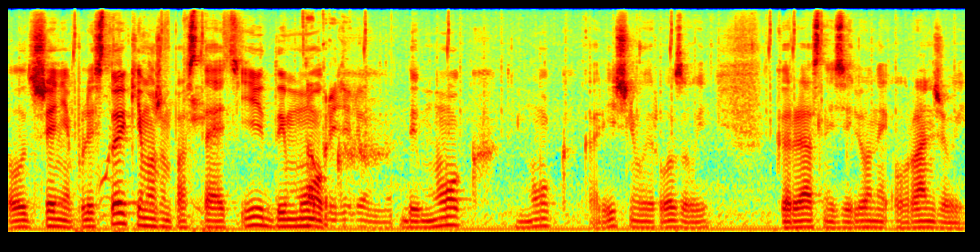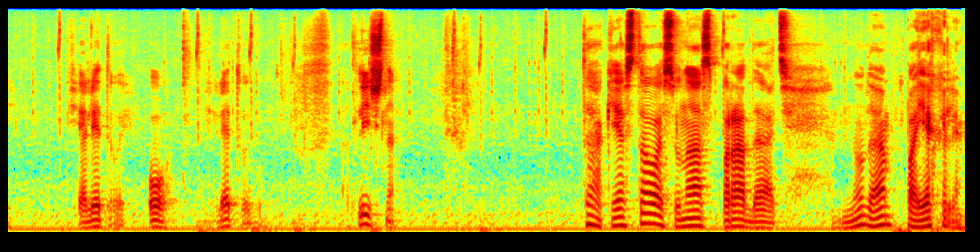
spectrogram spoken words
Улучшение пулестойки можем поставить. И дымок. определенно. Дымок, дымок, коричневый, розовый, красный, зеленый, оранжевый, фиолетовый. О, фиолетовый будет. Отлично. Так, и осталось у нас продать. Ну да, поехали.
